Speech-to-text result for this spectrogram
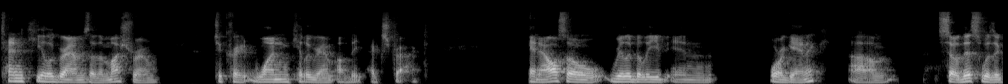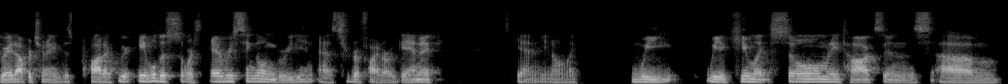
10 kilograms of the mushroom to create one kilogram of the extract. And I also really believe in organic. Um, so this was a great opportunity. This product, we are able to source every single ingredient as certified organic. Again, you know, like we we accumulate so many toxins, um,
